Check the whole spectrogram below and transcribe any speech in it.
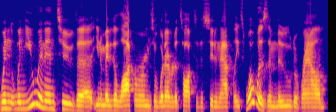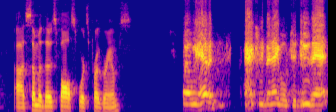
when when you went into the you know maybe the locker rooms or whatever to talk to the student athletes, what was the mood around uh, some of those fall sports programs? Well, we haven't actually been able to do that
